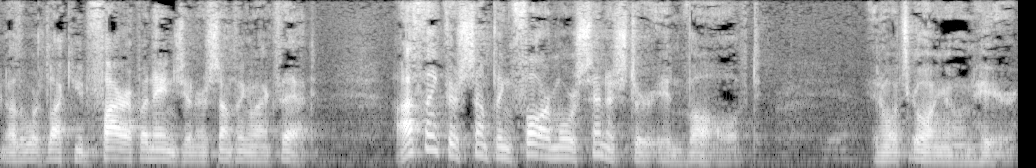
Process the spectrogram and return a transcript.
In other words, like you'd fire up an engine or something like that. I think there's something far more sinister involved in what's going on here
